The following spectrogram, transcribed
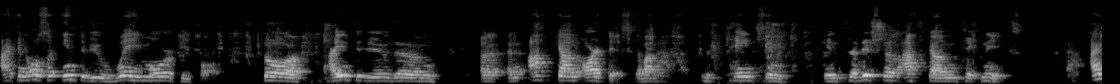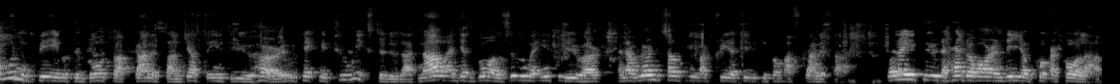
I can also interview way more people. So uh, I interviewed um, uh, an Afghan artist about who paints in, in traditional Afghan techniques. I wouldn't be able to go to Afghanistan just to interview her. It would take me two weeks to do that. Now I just go on Zoom and interview her, and I've learned something about creativity from Afghanistan. Then I interview the head of R&D of Coca-Cola.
